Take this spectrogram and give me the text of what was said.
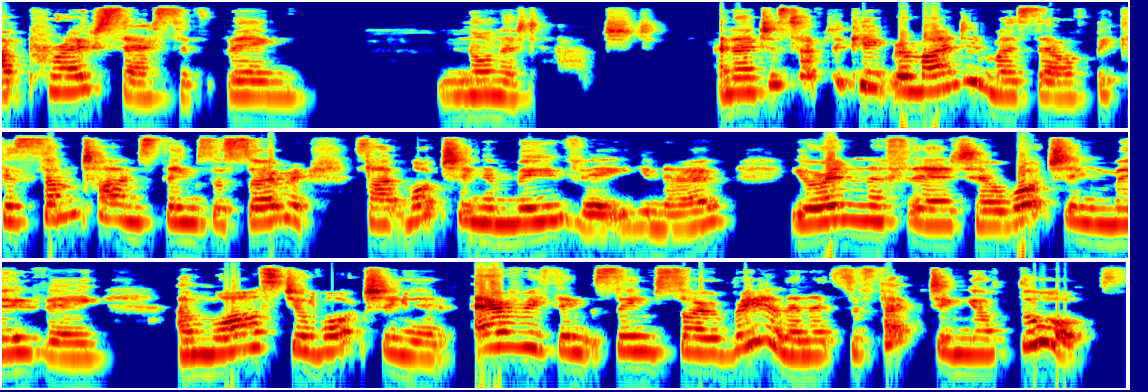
a process of being hmm. non attached. And I just have to keep reminding myself because sometimes things are so, re- it's like watching a movie, you know, you're in the theatre watching a movie, and whilst you're watching it, everything seems so real and it's affecting your thoughts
